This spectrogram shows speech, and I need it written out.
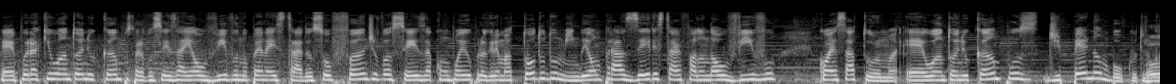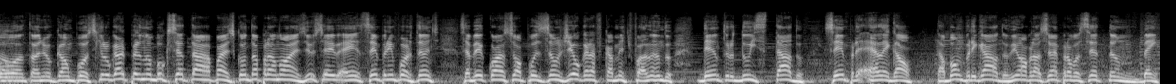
É, por aqui o Antônio Campos, para vocês aí ao vivo no Pé na Estrada. Eu sou fã de vocês, acompanho o programa todo domingo e é um prazer estar falando ao vivo com essa turma. É o Antônio Campos de Pernambuco, ô Trucão. Antônio Campos, que lugar de Pernambuco você tá, rapaz? Conta pra nós, viu? É sempre importante saber qual é a sua posição geograficamente falando dentro do estado. Sempre é legal, tá bom? Obrigado, viu? Um abração aí pra você também.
